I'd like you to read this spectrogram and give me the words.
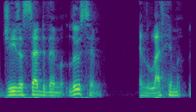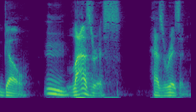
Jesus said to them, Loose him and let him go. Mm. Lazarus has risen.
